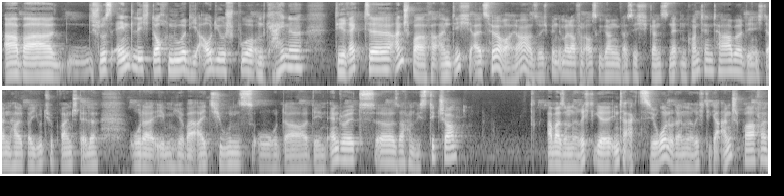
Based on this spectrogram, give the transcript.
Aber schlussendlich doch nur die Audiospur und keine direkte Ansprache an dich als Hörer. Ja? Also ich bin immer davon ausgegangen, dass ich ganz netten Content habe, den ich dann halt bei YouTube reinstelle oder eben hier bei iTunes oder den Android-Sachen wie Stitcher. Aber so eine richtige Interaktion oder eine richtige Ansprache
